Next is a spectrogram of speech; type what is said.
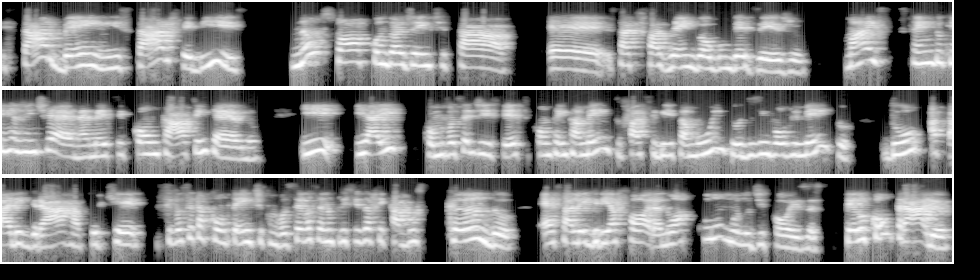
estar bem e estar feliz, não só quando a gente está é, satisfazendo algum desejo, mas sendo quem a gente é, né? nesse contato interno. E, e aí, como você disse, esse contentamento facilita muito o desenvolvimento do aparigraha, porque se você está contente com você, você não precisa ficar buscando essa alegria fora, no acúmulo de coisas. Pelo contrário,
